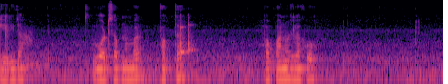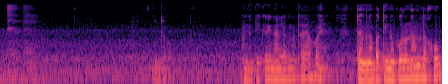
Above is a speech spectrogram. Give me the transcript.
ગેરીતા. વોટ્સઅપ નંબર ફક્ત પપ્પાનો જ લખવો જો અને દીકરીના લગ્ન થયા હોય, તો એમના પતિનું પૂરું નામ લખવું,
